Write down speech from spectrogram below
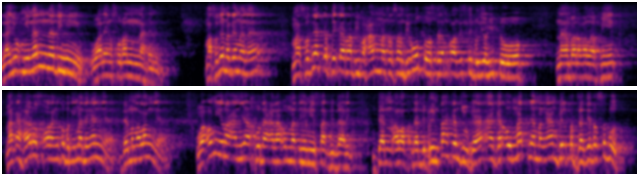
la yu'minanna bihi wa la yansurannah. Maksudnya bagaimana? Maksudnya ketika Nabi Muhammad SAW diutus dalam kondisi beliau hidup, Nah, barakallahu fiik. Maka harus orang itu beriman dengannya dan menolongnya. Wa umira an ya'khudha ala ummatihi al-mitsaq bidzalik. Dan Allah dan diperintahkan juga agar umatnya mengambil perjanjian tersebut,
